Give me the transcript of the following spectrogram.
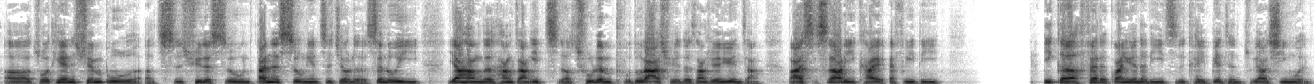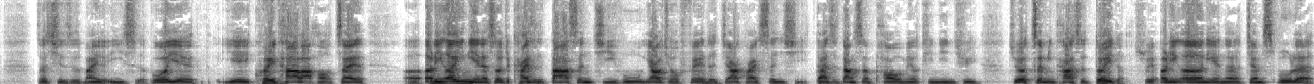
呃昨天宣布呃持续的十五担任十五年之久的圣路易央行的行长一职哦，出任普渡大学的商学院院长，八月十四号离开 FED，一个 Fed 官员的离职可以变成主要新闻，这其实是蛮有意思的。不过也也亏他了哈，在。呃，二零二一年的时候就开始大声疾呼，要求 Fed 加快升息，但是当时的 Power 没有听进去，最后证明他是对的。所以二零二二年呢，James Buller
